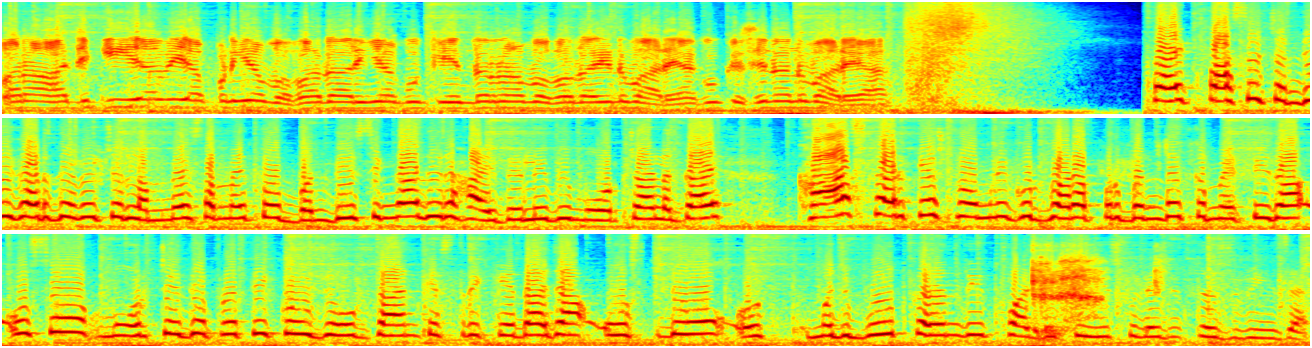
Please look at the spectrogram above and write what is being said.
ਪਰ ਅੱਜ ਕੀ ਆ ਵੀ ਆਪਣੀਆਂ ਵਫਾਦਾਰੀਆਂ ਕੋਈ ਕੇਂਦਰ ਨਾਲ ਵਫਾਦਾਰੀ ਨਿਭਾ ਰਿਹਾ ਕੋਈ ਕਿਸੇ ਨਾਲ ਨਿਭਾ ਰਿਹਾ? ਤਾਂ ਇੱਕ ਪਾਸੇ ਚੰਡੀਗੜ੍ਹ ਦੇ ਵਿੱਚ ਲੰਬੇ ਸਮੇਂ ਤੋਂ ਬੰਦੀ ਸਿੰਘਾਂ ਦੀ ਰਿਹਾਈ ਦੇ ਲਈ ਵੀ ਮੋਰਚਾ ਲੱਗਾ ਹੈ। ਖਾਸ ਕਰਕੇ ਸ਼੍ਰੋਮਣੀ ਗੁਰਦੁਆਰਾ ਪ੍ਰਬੰਧਕ ਕਮੇਟੀ ਦਾ ਉਸ ਮੋਰਚੇ ਦੇ ਪ੍ਰਤੀ ਕੋਈ ਯੋਗਦਾਨ ਕਿਸ ਤਰੀਕੇ ਦਾ ਜਾਂ ਉਸ ਨੂੰ ਮਜ਼ਬੂਤ ਕਰਨ ਦੀ ਤੁਹਾਡੀ ਕੀ ਇਸ ਵੇਲੇ ਦੀ ਤਜਵੀਜ਼ ਹੈ?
